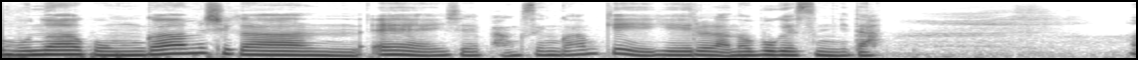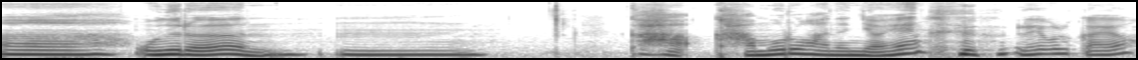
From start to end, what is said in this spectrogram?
문화 공감 시간에 이제 방쌤과 함께 얘기를 나눠보겠습니다. 아, 오늘은 음, 가, 감으로 하는 여행을 해볼까요?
